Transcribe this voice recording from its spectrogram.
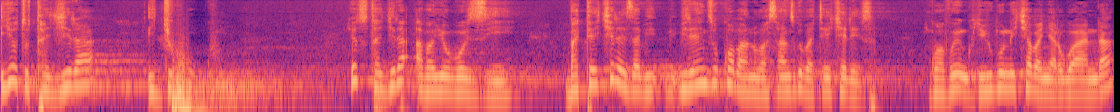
Iyo tutagira igihugu iyo tutagira abayobozi batekereza birenze uko abantu basanzwe batekereza. Ngo bavuge ngo igihugu ni icy'abanyarwanda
